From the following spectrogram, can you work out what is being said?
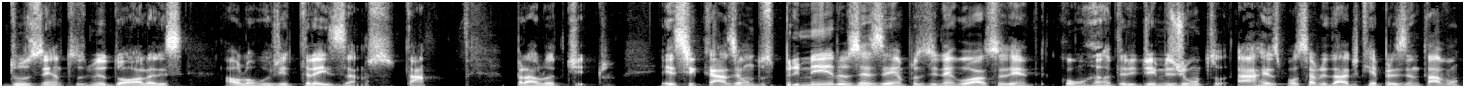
200 mil dólares ao longo de três anos, tá? Para Lotito. Este caso é um dos primeiros exemplos de negócios com Hunter e James juntos, a responsabilidade que representavam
